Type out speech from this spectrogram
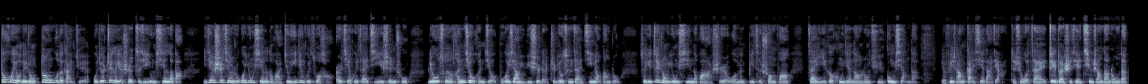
都会有那种顿悟的感觉，我觉得这个也是自己用心了吧。一件事情如果用心了的话，就一定会做好，而且会在记忆深处留存很久很久，不会像鱼似的只留存在几秒当中。所以这种用心的话，是我们彼此双方在一个空间当中去共享的，也非常感谢大家。这是我在这段时间情商当中的。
